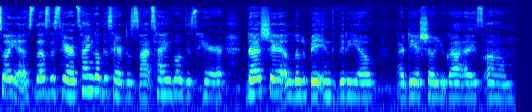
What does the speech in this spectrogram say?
So yes, does this hair tangle? This hair does not tangle. This hair does shed a little bit in the video. I did show you guys um,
